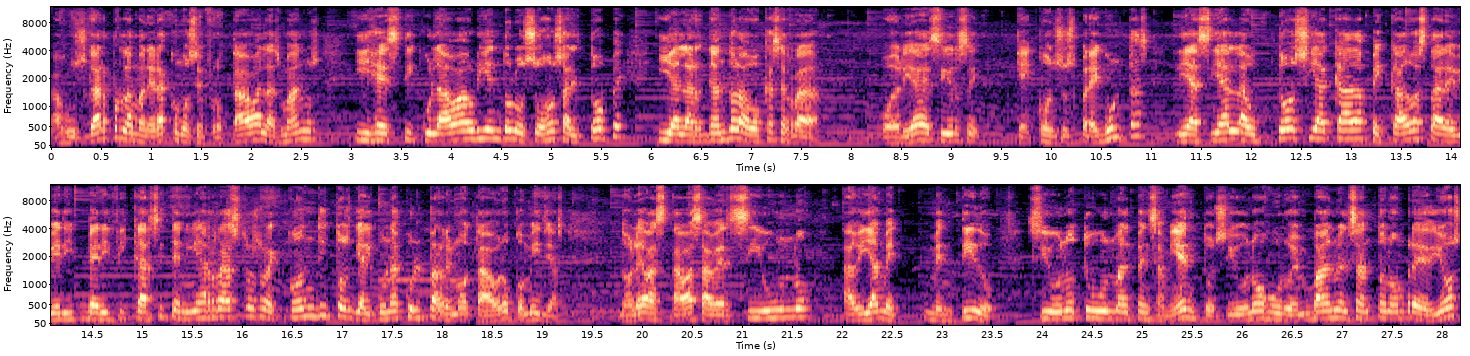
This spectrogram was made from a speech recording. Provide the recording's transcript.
a juzgar por la manera como se frotaba las manos y gesticulaba abriendo los ojos al tope y alargando la boca cerrada. Podría decirse que con sus preguntas le hacía la autopsia a cada pecado hasta verificar si tenía rastros recónditos de alguna culpa remota, abro comillas. No le bastaba saber si uno había mentido, si uno tuvo un mal pensamiento, si uno juró en vano el santo nombre de Dios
